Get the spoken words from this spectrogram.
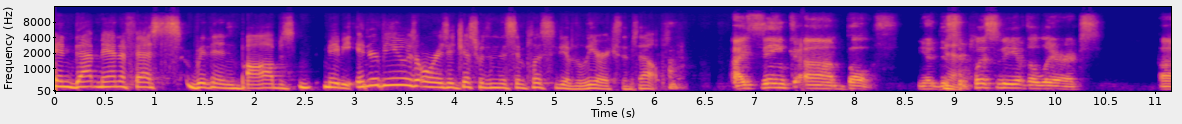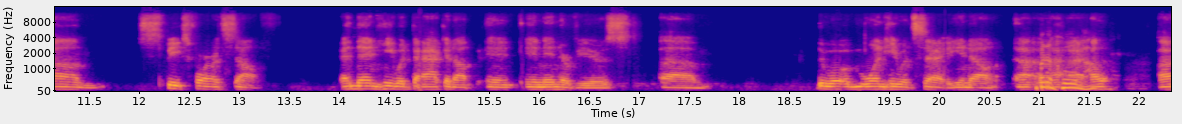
And that manifests within Bob's maybe interviews, or is it just within the simplicity of the lyrics themselves? I think um, both. You know, the Yeah. simplicity of the lyrics um, speaks for itself, and then he would back it up in in interviews. Um, the- when he would say, you know, uh, cool I. I, I,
